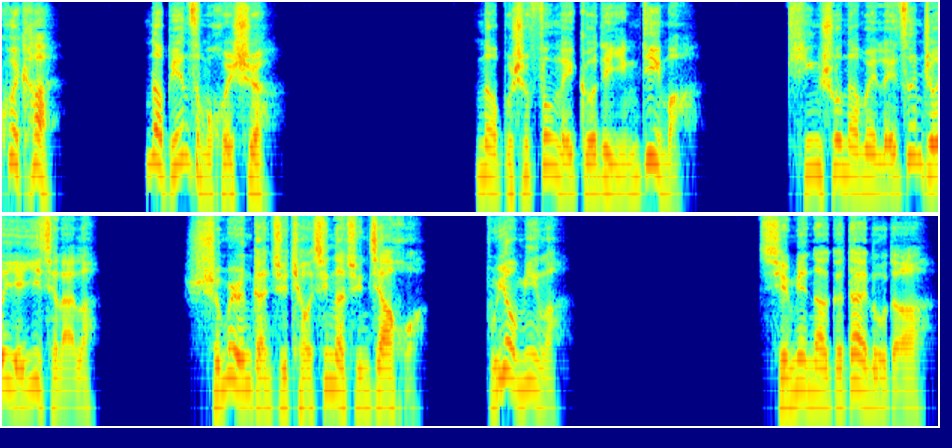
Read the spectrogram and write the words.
快看，那边怎么回事？那不是风雷阁的营地吗？听说那位雷尊者也一起来了。什么人敢去挑衅那群家伙？不要命了！前面那个带路的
